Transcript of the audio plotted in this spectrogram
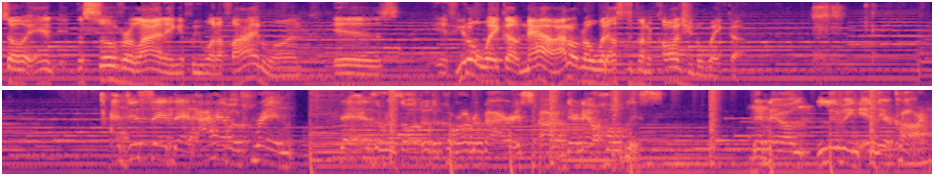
So, and the silver lining, if we want to find one, is if you don't wake up now, I don't know what else is going to cause you to wake up. I just said that I have a friend that, as a result of the coronavirus, uh, they're now homeless. They're now living in their car.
